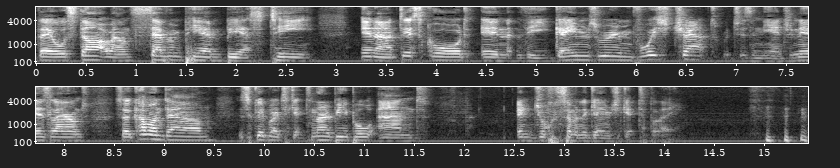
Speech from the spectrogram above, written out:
They will start around 7 p.m. BST in our Discord in the Games Room voice chat, which is in the Engineers Lounge. So come on down. It's a good way to get to know people and enjoy some of the games you get to play.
